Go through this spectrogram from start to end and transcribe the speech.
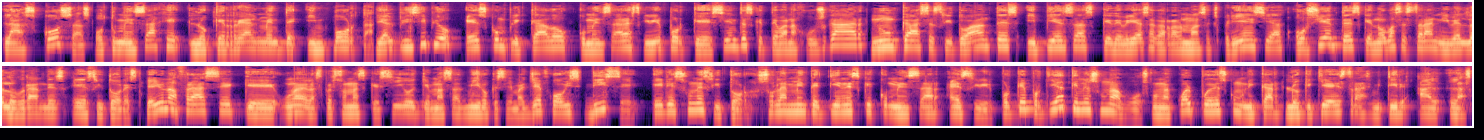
las cosas o tu mensaje lo que realmente importa. Y al principio es complicado comenzar a escribir porque sientes que te van a juzgar, nunca has escrito antes y piensas que deberías agarrar más experiencia o sientes que no vas a estar a nivel de los grandes escritores. Y hay una frase que una de las personas que sigo y que más admiro que se llama Jeff Hoyes dice, eres un escritor, solamente tienes que comenzar a escribir. ¿Por qué? Porque ya tienes una voz con la cual puedes comunicar lo que quieres transmitir a las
